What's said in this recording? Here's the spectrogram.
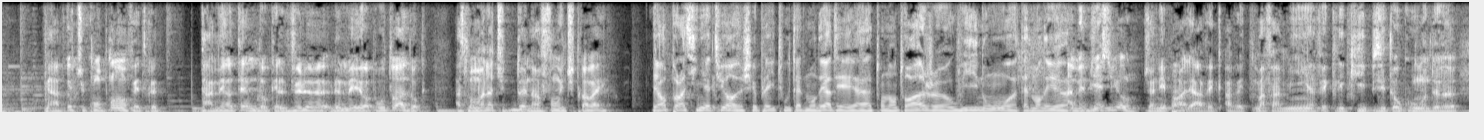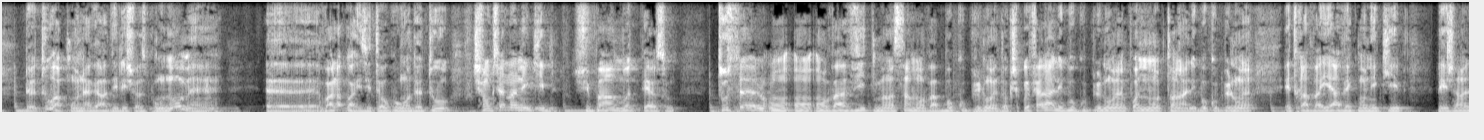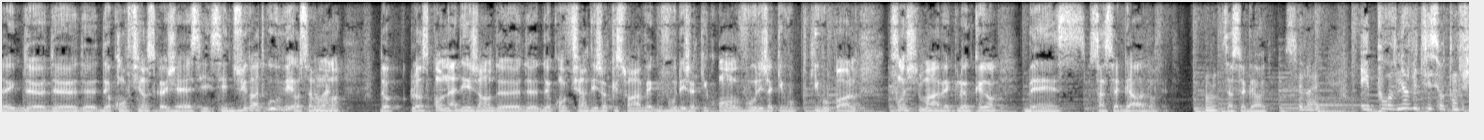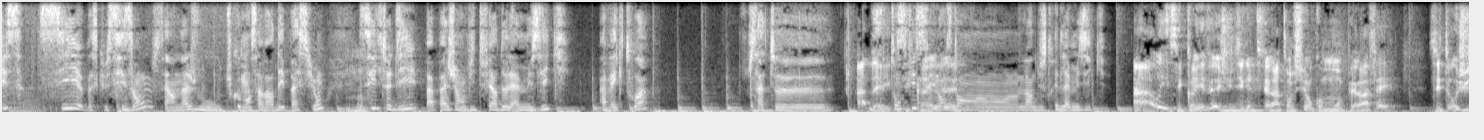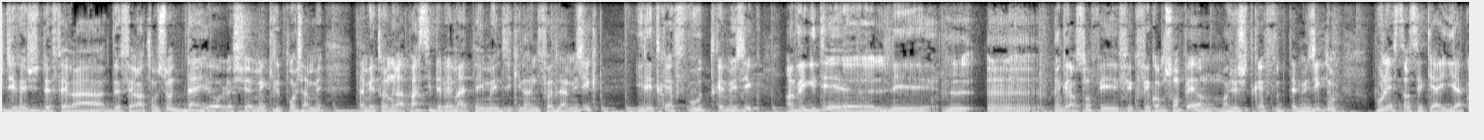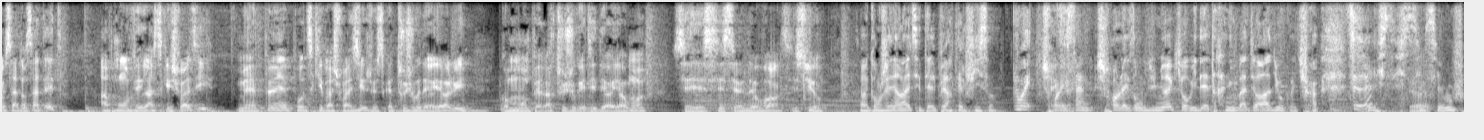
mais après, tu comprends en fait que ta mère t'aime, donc elle veut le, le meilleur pour toi. Donc à ce moment-là, tu te donnes à fond et tu travailles. D'ailleurs pour la signature euh, chez Play2, t'as demandé à, tes- à ton entourage euh, oui, non, euh, t'as demandé. euh, Ah mais bien sûr, j'en ai parlé avec avec ma famille, avec l'équipe, ils étaient au courant de de tout. Après on a gardé les choses pour nous, mais euh, voilà quoi, ils étaient au courant de tout. Je fonctionne en équipe, je suis pas en mode perso. Tout seul, on, on, on va vite, mais ensemble, on va beaucoup plus loin. Donc je préfère aller beaucoup plus loin, prendre mon temps, aller beaucoup plus loin et travailler avec mon équipe, les gens de de de, de, de confiance que j'ai. C'est c'est dur à trouver en ce moment. Donc, lorsqu'on a des gens de, de, de confiance, des gens qui sont avec vous, des gens qui croient en vous, des gens qui vous, qui vous parlent franchement avec le cœur, ben, ça se garde, en fait. Ça se garde. C'est vrai. Et pour revenir vite fait sur ton fils, si, parce que 6 ans, c'est un âge où tu commences à avoir des passions, s'il te dit, papa, j'ai envie de faire de la musique avec toi, ça te. Ah, ben, ton fils se lance dans l'industrie de la musique. Ah oui, c'est quand il veut. Je lui dirais de faire attention, comme mon père a fait. C'est tout. Je lui dirais juste de faire, à- de faire attention. D'ailleurs, le chemin qu'il prend, ça ne m'étonnera pas si demain matin il me dit qu'il a une fois de la musique. Il est très fou, très musique. En vérité, euh, un, garçon fait, fait, fait comme son père. Moi, je suis très fou de ta musique. Pour l'instant, c'est qu'il y a- il y a que ça dans sa tête. Après, on verra ce qu'il choisit. Mais peu importe ce qu'il va choisir, je serai toujours derrière lui. Comme mon père a toujours été derrière moi. C'est, c'est, c'est le devoir, c'est sûr. C'est vrai qu'en général, c'était le père, t'es le fils. hein. Ouais, Je prends, c'est l'exemple, je prends l'exemple du mien qui a envie d'être animateur radio, quoi, tu vois. C'est vrai C'est- c'est- c'est ouf.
